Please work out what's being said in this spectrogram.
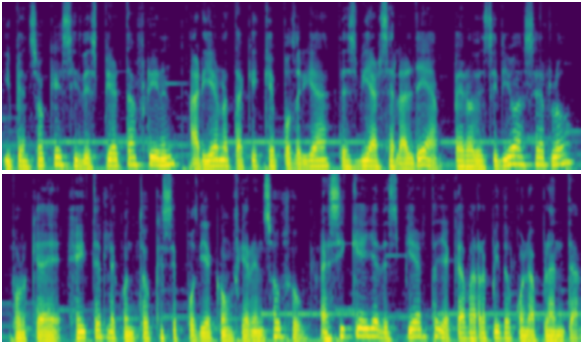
y pensó que si despierta a Frieren haría un ataque que podría desviarse a la aldea, pero decidió hacerlo porque Hater le contó que se podía confiar en Soso. Así que ella despierta y acaba rápido con la planta.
